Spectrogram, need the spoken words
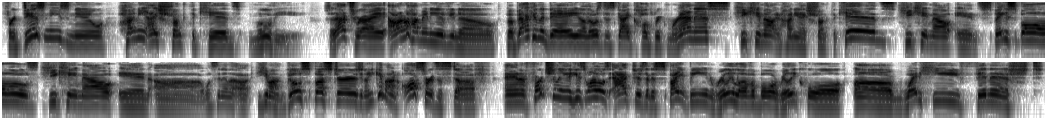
for Disney's new Honey I Shrunk the Kids movie. So that's right. I don't know how many of you know, but back in the day, you know, there was this guy called Rick Moranis. He came out in Honey, I Shrunk the Kids. He came out in Spaceballs. He came out in, uh, what's the name of uh, He came out in Ghostbusters. You know, he came out in all sorts of stuff. And unfortunately, he's one of those actors that despite being really lovable, really cool, uh, when he finished,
